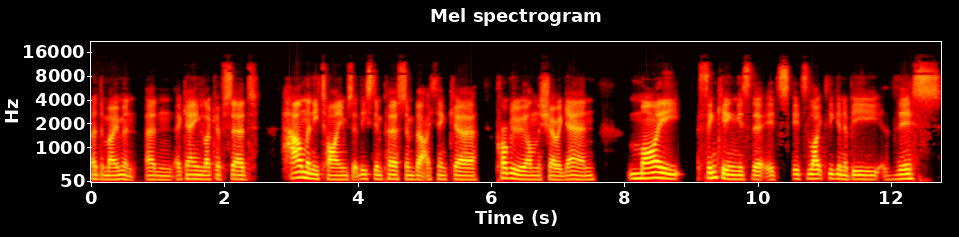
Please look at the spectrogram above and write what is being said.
at the moment. And again, like I've said, how many times, at least in person, but I think uh, probably on the show again, my thinking is that it's it's likely going to be this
